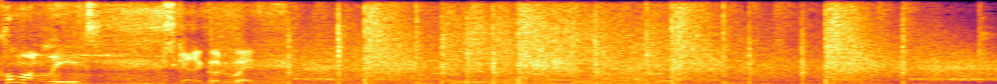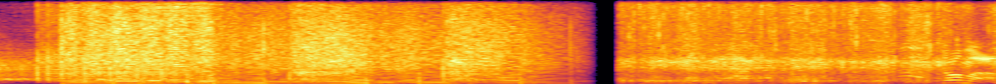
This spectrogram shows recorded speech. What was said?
Come on, Leeds. Let's get a good win. Come on.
